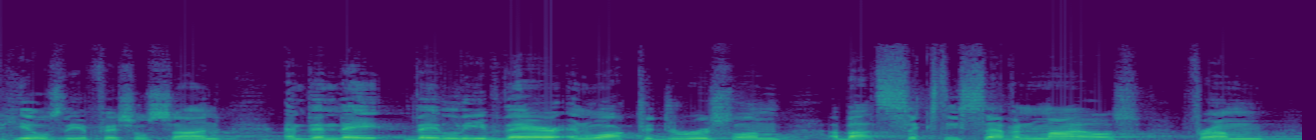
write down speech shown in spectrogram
heals the official son. And then they, they leave there and walk to Jerusalem, about 67 miles from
